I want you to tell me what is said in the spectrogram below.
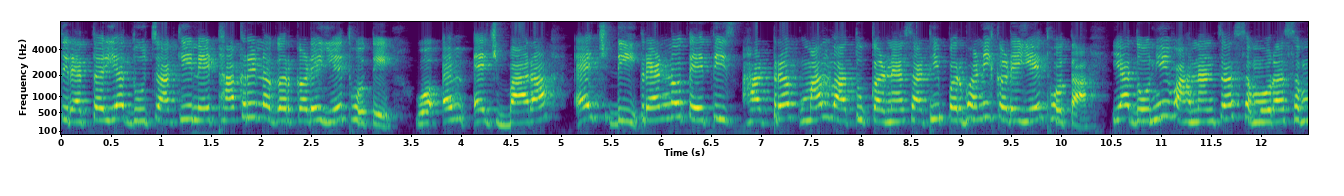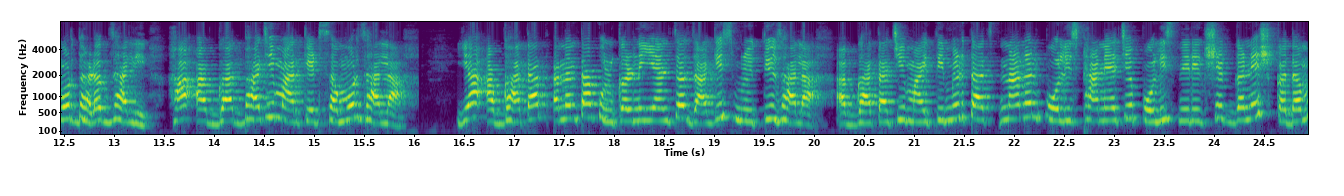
त्र्याहत्तर या दुचाकीने ठाकरे नगरकडे येत होते व एम एच बारा एच डी त्र्याण्णव तेहतीस हा ट्रक माल वाहतूक करण्यासाठी परभणीकडे येत होता. या दोन्ही वाहनांचा समोरासमोर धडक झाली. हा अपघात भाजी मार्केट समोर झाला. या अपघातात अनंता कुलकर्णी यांचा जागीच मृत्यू झाला. अपघाताची माहिती मिळताच नानंद पोलीस ठाण्याचे पोलीस निरीक्षक गणेश कदम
